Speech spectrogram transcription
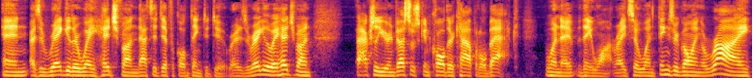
and as a regular way hedge fund, that's a difficult thing to do, right? As a regular way hedge fund, actually your investors can call their capital back when they, they want, right? So when things are going awry,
